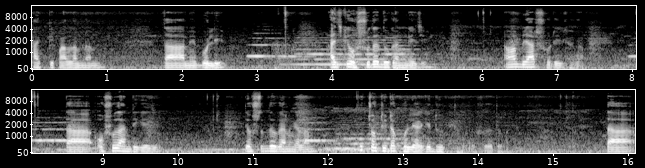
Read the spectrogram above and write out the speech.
থাকতে পারলাম না আমি। তা আমি বলি, আজকে ওষুধের দোকান গেছি। আমার বিরাট শরীর খারাপ। তা ওষুধ আনতে গেছি। তো ওষুধের দোকান গেলাম। তো চটিটা খুলে আর কি ঢুকতে হবে ওষুধের দোকান। তা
